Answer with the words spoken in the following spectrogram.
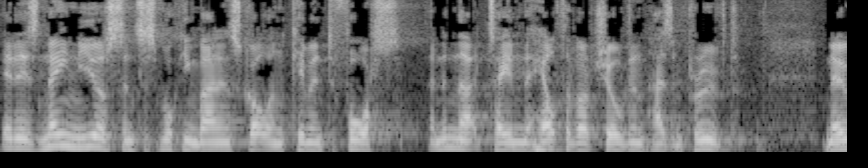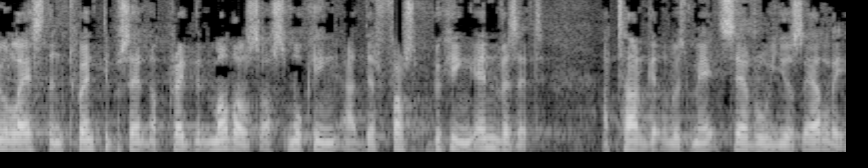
It is nine years since the smoking ban in Scotland came into force, and in that time the health of our children has improved. Now less than 20% of pregnant mothers are smoking at their first booking-in visit, a target that was met several years early.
